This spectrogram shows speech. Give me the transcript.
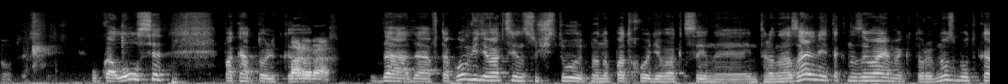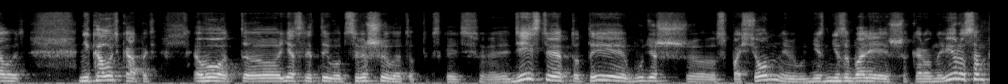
ну, то есть, укололся, пока только... Пару раз. Да, да, в таком виде вакцины существуют, но на подходе вакцины интерназальные, так называемые, которые в нос будут колоть, не колоть, капать. Вот, э, если ты вот совершил это, так сказать, действие, то ты будешь э, спасен, не, не заболеешь коронавирусом.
